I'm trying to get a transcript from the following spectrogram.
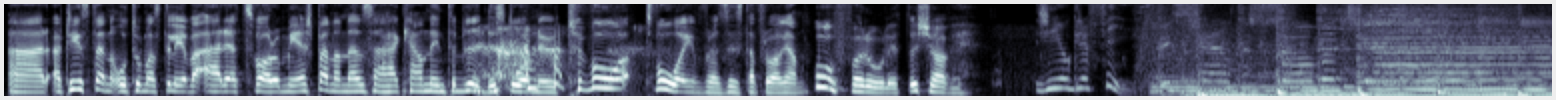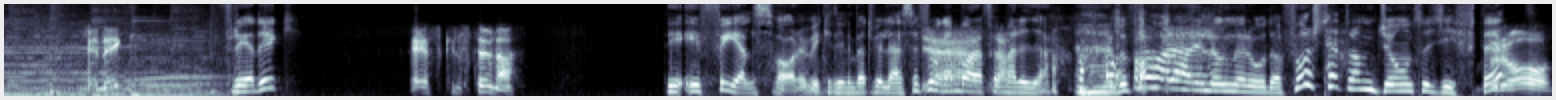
är artisten? Och Thomas Di Leva är rätt svar och mer spännande än så här kan det inte bli. Det står nu 2-2 inför den sista frågan. Uff vad roligt, då kör vi. Geografi. Fredrik? Fredrik? Eskilstuna. Det är fel svar vilket innebär att vi läser frågan bara för Jävlar. Maria. Eh, Då får du höra här i lugn och ro då. Först hette de Jones och Giftet. Bra.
